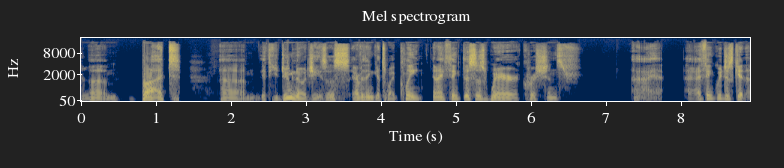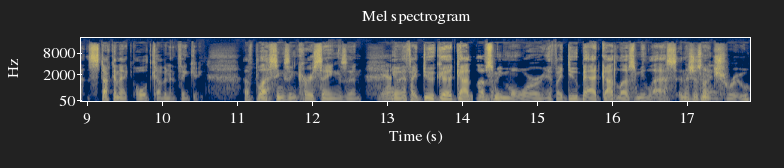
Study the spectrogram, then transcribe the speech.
Mhm. Um, but um, if you do know Jesus, everything gets wiped clean. And I think this is where Christians, I, I think we just get stuck in that old covenant thinking of blessings and cursings and yeah. you know if i do good god loves me more if i do bad god loves me less and that's just not Yeah. true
